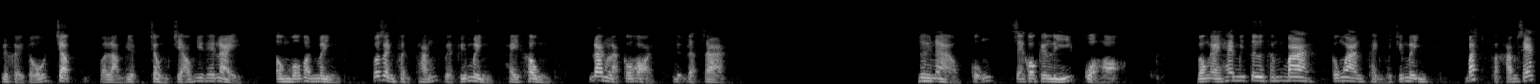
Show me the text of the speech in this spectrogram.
việc khởi tố chậm và làm việc trồng chéo như thế này, ông Võ Văn Minh có giành phần thắng về phía mình hay không đang là câu hỏi được đặt ra. Nơi nào cũng sẽ có cái lý của họ. Vào ngày 24 tháng 3, Công an Thành phố Hồ Chí Minh bắt và khám xét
